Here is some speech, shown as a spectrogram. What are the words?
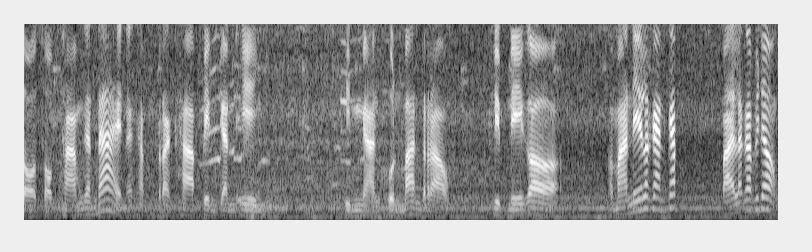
ต่อสอบถามกันได้นะครับ ราคาเป็นกันเองทีมงานคนบ้านเรา คลิปนี้ก็ประมาณนี้แล้วกันครับ ไปแล้วครับพี่น้อง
